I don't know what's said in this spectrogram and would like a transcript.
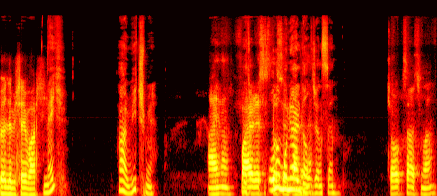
Böyle bir şey var. Ney? Ha Witch mi? Aynen. Fire resistance Ona manuel dalacaksın sen. Çok saçma.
